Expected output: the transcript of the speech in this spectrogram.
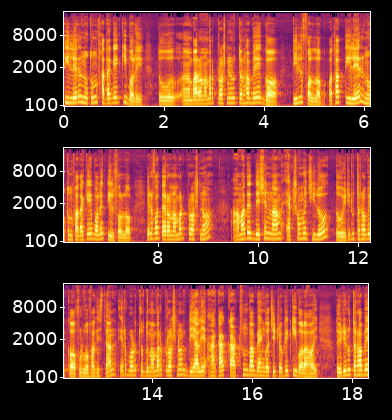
তিলের নতুন ফাতাকে কি বলে? তো বারো নম্বর প্রশ্নের উত্তর হবে গ তিল ফল্লব। অর্থাৎ তিলের নতুন ফাতাকে বলে তিল ফল্লব। এরপর তেরো নম্বর প্রশ্ন আমাদের দেশের নাম একসময় ছিল, তো এটির উত্তর হবে ক, পূর্ব পাকিস্তান। এরপর চোদ্দ নম্বর প্রশ্ন, দেয়ালে আঁকা কার্টুন বা ব্যঙ্গচিত্রকে কি বলা হয়? তো এটির উত্তর হবে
